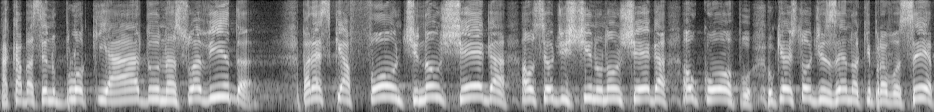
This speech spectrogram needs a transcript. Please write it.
acaba sendo bloqueado na sua vida. Parece que a fonte não chega ao seu destino, não chega ao corpo. O que eu estou dizendo aqui para você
